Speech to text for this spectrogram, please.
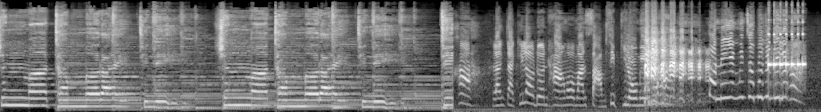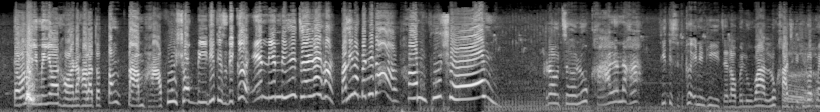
ฉันมาทำอะไรที่นี่ ฉันมาทำอะไรที่นี่ ค่ะ หลังจากที่เราเดินทางมาประมาณ 30 กิโลเมตรนะคะ ตอนนี้ยังไม่เจอผู้โชคดีเลยค่ะ แต่ว่าเรายังไม่ย่อท้อนะคะ เราจะต้องตามหาผู้โชคดีที่ติดสติกเกอร์ N N นี้ให้เจอได้ค่ะ ตอนนี้เราไปได้ค่ะท่านผู้ชม เราเจอลูกค้าแล้วนะคะ ที่ติดสติกเกอร์ N N T แต่เราไปรู้ว่าลูกค้าจะติดที่รถไหม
